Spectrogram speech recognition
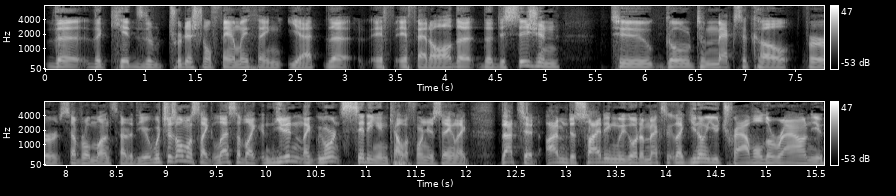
the the kids the traditional family thing yet, the if if at all, the the decision to go to Mexico for several months out of the year, which is almost like less of like you didn't like we weren't sitting in California saying like that's it, I'm deciding we go to Mexico. Like you know, you traveled around, you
